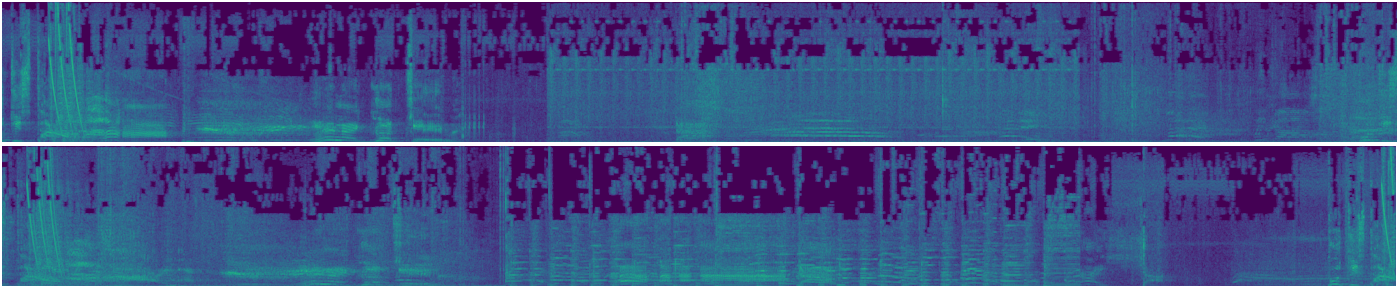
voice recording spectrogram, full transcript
foot is power! I'm a good team! Put this power!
